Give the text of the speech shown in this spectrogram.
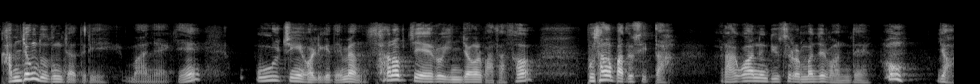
감정 노동자들이 만약에 우울증에 걸리게 되면 산업재해로 인정을 받아서 보상을 받을 수 있다라고 하는 뉴스를 얼마 전에 봤는데, 어, 야,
